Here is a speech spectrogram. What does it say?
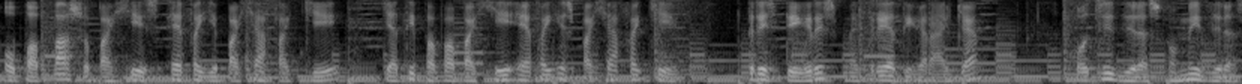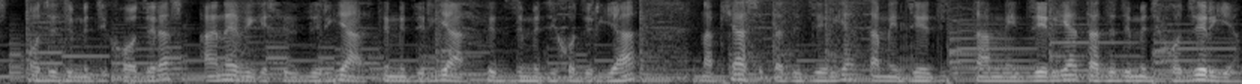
Ο παπάς ο παχής έφαγε παχιά φακή γιατί παπά παχή έφαγες παχιά φακή. Τρεις τίγρεις με τρία τυγράκια ο Τζίτζιρας, ο Μίτζιρας, ο Τζιτζιμιτζιχότζιρας ανέβηκε στη τζιτζιριά, στη Μιτζιριά, στη Τζιτζιμιτζιχότζιριά να πιάσει τα τζιτζίρια, τα, τα Μιτζίρια, τα Τζιτζιμιτζιχότζιρια.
